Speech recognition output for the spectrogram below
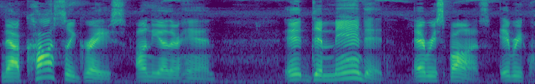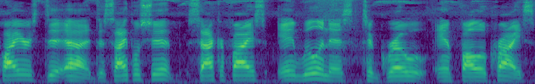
Now, costly grace, on the other hand, it demanded a response. It requires di- uh, discipleship, sacrifice, and willingness to grow and follow Christ,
